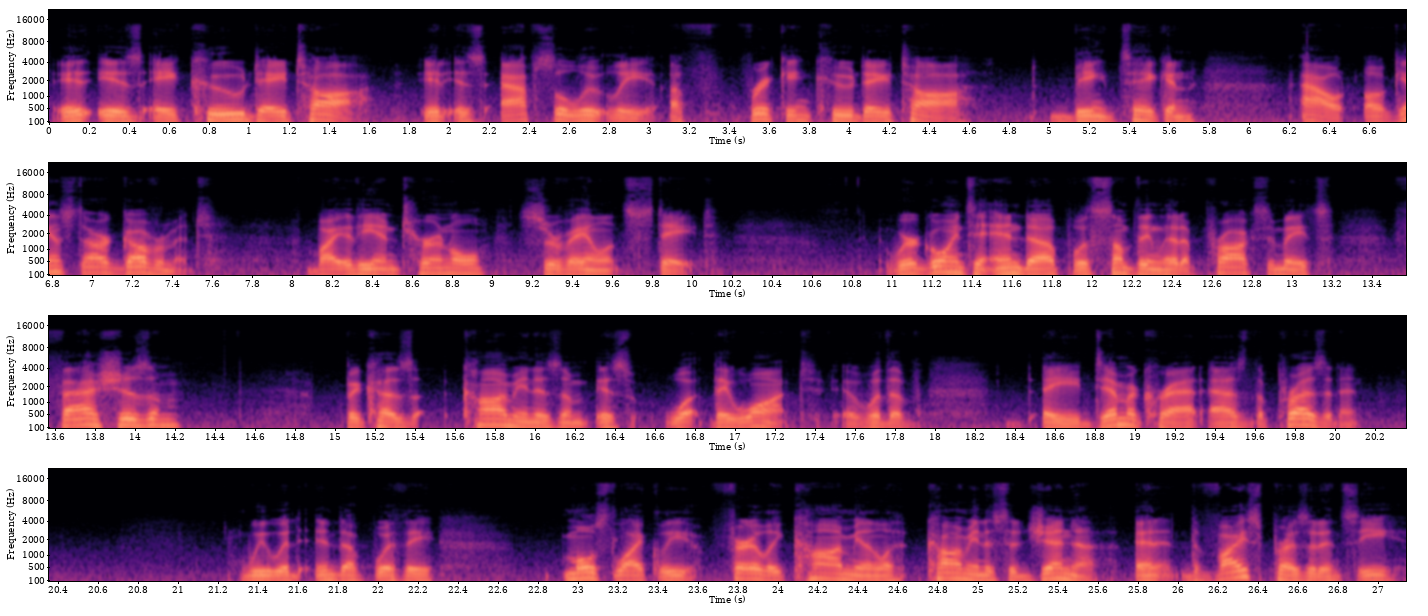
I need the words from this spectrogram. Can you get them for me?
It is a coup d'etat. It is absolutely a freaking coup d'etat being taken out against our government by the internal surveillance state. We're going to end up with something that approximates fascism because communism is what they want. With a, a Democrat as the president, we would end up with a most likely fairly communist agenda. And the vice presidency,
